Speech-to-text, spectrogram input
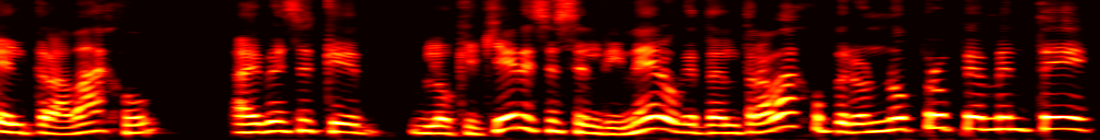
El trabajo hay veces que lo que quieres es el dinero que te da el trabajo, pero no propiamente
